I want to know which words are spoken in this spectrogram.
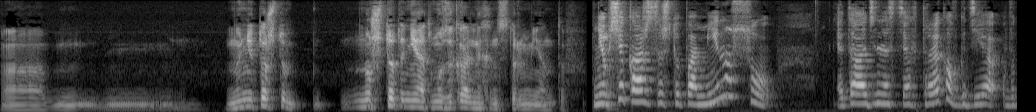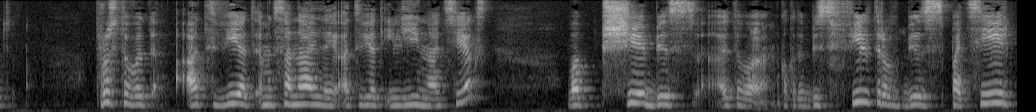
э, ну не то, что, ну что-то не от музыкальных инструментов. Мне вообще кажется, что по минусу это один из тех треков, где вот просто вот ответ, эмоциональный ответ Ильи на текст вообще без этого, как это, без фильтров, без потерь,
